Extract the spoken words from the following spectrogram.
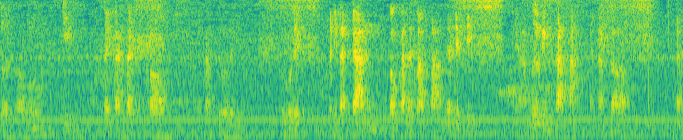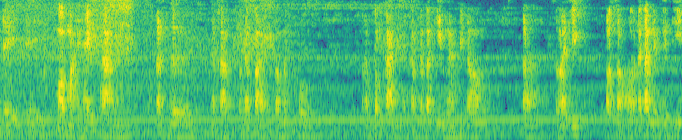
ส่วนของทีมราชการฝ่ายปกครองนะครับ โดยศูนย์ปฏิบัติการป้องกันและปราบปรามยาเสพติดอำเภอเวียงสานะครับก็ได้ได้มอบหมายให้ทาง อำเภอนะครับหัวหน้าฝ่ายความมั่นคงป้องกันนะครับแล้วก็ทีมงานพี่น้องอสมาชิกอสนะครับในพื้นที่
